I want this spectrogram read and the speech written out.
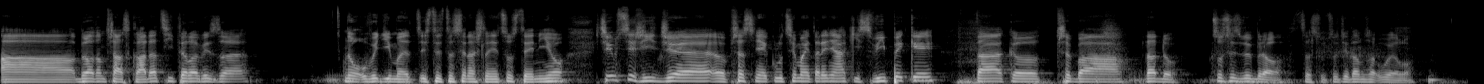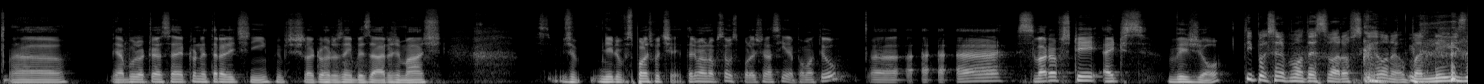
A byla tam třeba skládací televize. No, uvidíme, jestli jste si našli něco stejného. Čím si říct, že eh, přesně kluci mají tady nějaký svípiky, tak eh, třeba Rado, co jsi vybral z cestu, co tě tam zaujalo? Uh, já budu to jako netradiční, mi přišlo jako hrozný bizár, že máš že někdo společně, počkej, tady mám napsanou společně, já si ji nepamatuju. Uh, uh, uh, uh, Swarovski X Vision. Týpek se nepamatuje Svarovského, ne? Úplně nejvíc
